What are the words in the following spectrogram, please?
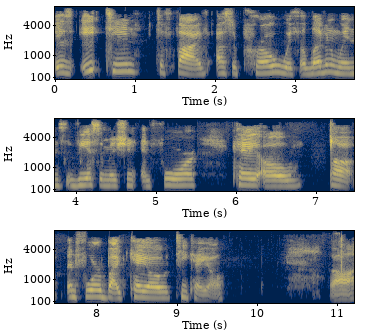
is 18 to 5 as a pro with 11 wins via submission and 4 KO uh, and 4 by KO TKO. Uh,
